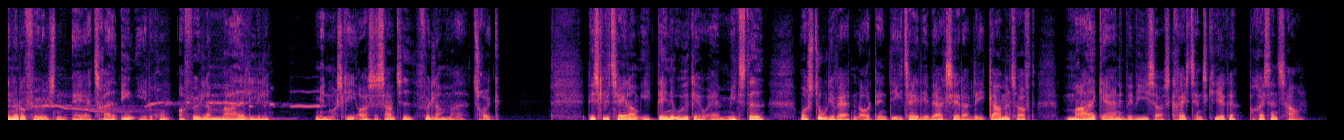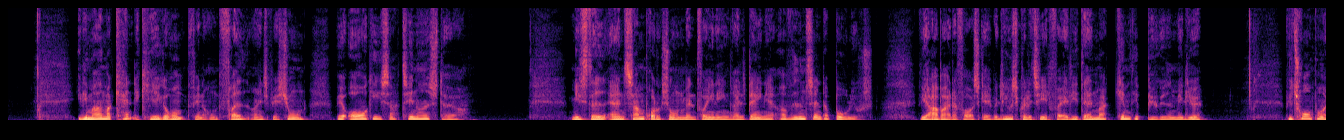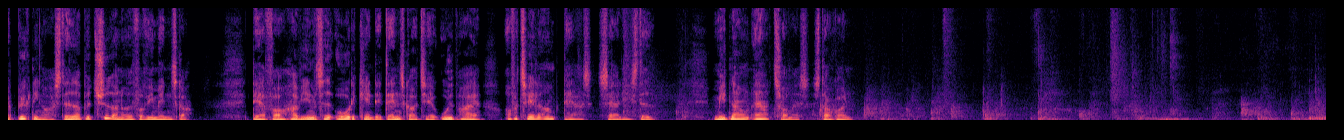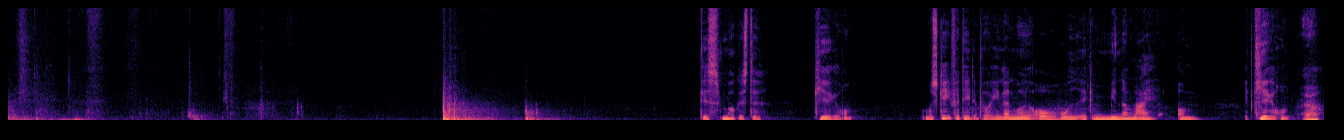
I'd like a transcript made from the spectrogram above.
Kender du følelsen af at træde ind i et rum og føle dig meget lille, men måske også samtidig føle dig meget tryg? Det skal vi tale om i denne udgave af Mit Sted, hvor studieverden og den digitale iværksætter Le Gammeltoft meget gerne vil vise os Christians Kirke på Christianshavn. I de meget markante kirkerum finder hun fred og inspiration ved at overgive sig til noget større. Mit Sted er en samproduktion mellem Foreningen Realdania og Videnscenter Bolius. Vi arbejder for at skabe livskvalitet for alle i Danmark gennem det byggede miljø. Vi tror på, at bygninger og steder betyder noget for vi mennesker. Derfor har vi inviteret otte kendte danskere til at udpege og fortælle om deres særlige sted. Mit navn er Thomas Stockholm. Det smukkeste kirkerum. Måske fordi det på en eller anden måde overhovedet ikke minder mig om et kirkerum. Ja.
